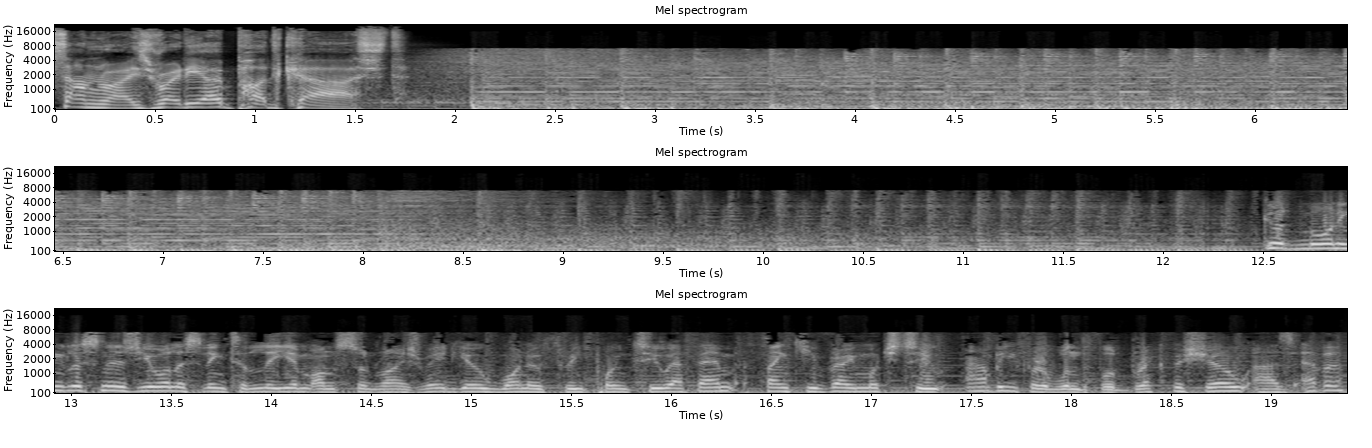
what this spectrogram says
Sunrise Radio podcast. Good morning, listeners. You are listening to Liam on Sunrise Radio 103.2 FM. Thank you very much to Abby for a wonderful breakfast show, as ever.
